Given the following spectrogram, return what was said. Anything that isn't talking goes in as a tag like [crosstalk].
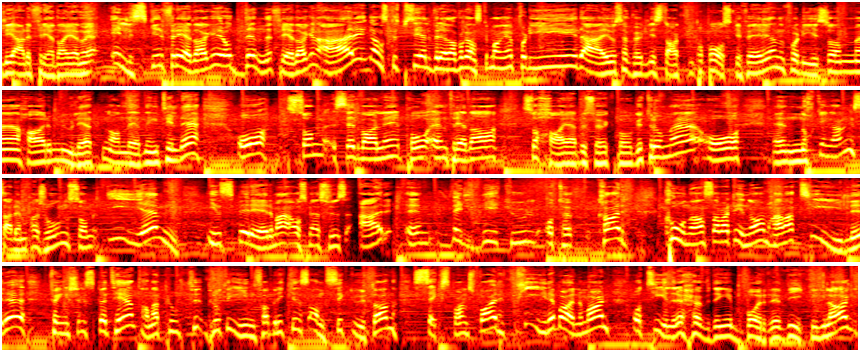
Endelig er det fredag igjen, og jeg elsker fredager. Og denne fredagen er en ganske spesiell fredag for ganske mange, fordi det er jo selvfølgelig starten på påskeferien for de som eh, har muligheten og anledning til det. Og som sedvanlig på en fredag så har jeg besøk på gutterommet, og eh, nok en gang så er det en person som igjen inspirerer meg, og som jeg syns er en veldig kul og tøff kar. Kona hans har vært innom. Han er tidligere fengselsbetjent. Han er pro Proteinfabrikkens ansikt utad. Seksbarnsfar, fire barnebarn og tidligere høvding i Borre vikinglag.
